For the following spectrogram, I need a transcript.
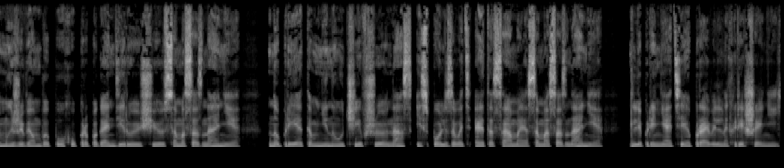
Мы живем в эпоху, пропагандирующую самосознание, но при этом не научившую нас использовать это самое самосознание для принятия правильных решений.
